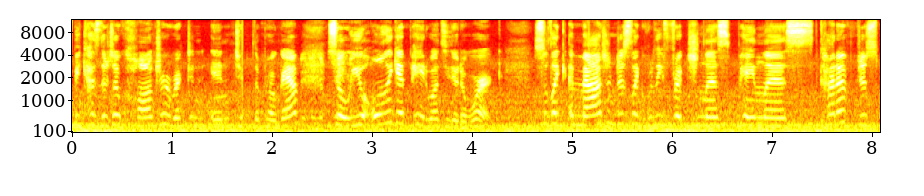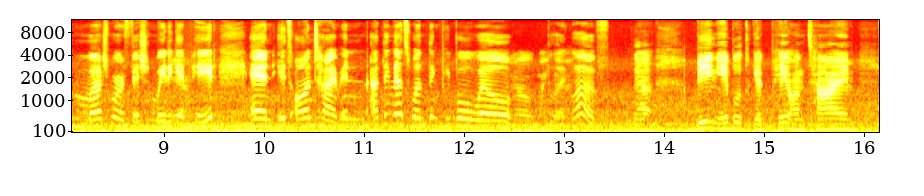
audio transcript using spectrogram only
Because there's a contract written into the program, so you only get paid once you do the work. So like imagine just like really frictionless, painless, kind of just much more efficient way to get paid, and it's on time. And I think that's one thing people will Oh like love. that being able to get paid on time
